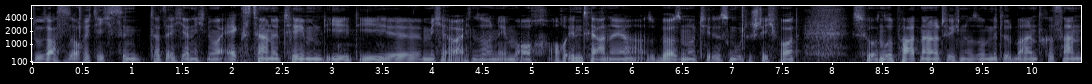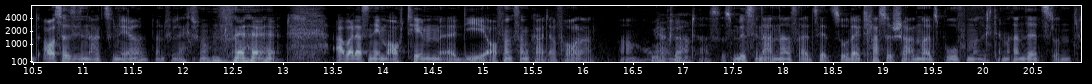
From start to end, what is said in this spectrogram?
du sagst es auch richtig, es sind tatsächlich ja nicht nur externe Themen, die, die äh, mich erreichen, sondern eben auch, auch interne, ja. Also börsennotiert ist ein gutes Stichwort. Ist für unsere Partner natürlich nur so mittelbar interessant, außer sie sind Aktionäre, dann vielleicht schon. Aber das sind eben auch Themen, äh, die Aufmerksamkeit erfordern. Ja, ja klar. das ist ein bisschen anders als jetzt so der klassische Anwaltsberuf, wo man sich dann ransetzt und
